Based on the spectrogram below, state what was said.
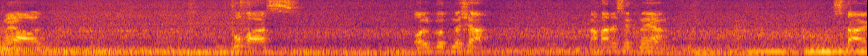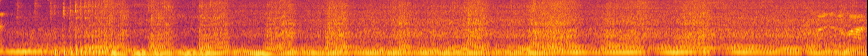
Ngayon, bukas, all good na siya. Naka-reset na yan. Start. Ano naman?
